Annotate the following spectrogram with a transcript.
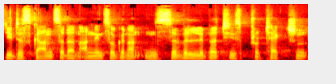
die das Ganze dann an den sogenannten Civil Liberties Protection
